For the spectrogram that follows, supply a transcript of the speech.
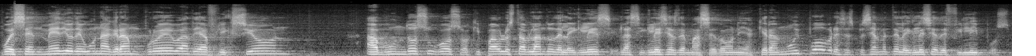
Pues en medio de una gran prueba de aflicción, abundó su gozo. Aquí Pablo está hablando de la iglesia, las iglesias de Macedonia, que eran muy pobres, especialmente la iglesia de Filipos.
